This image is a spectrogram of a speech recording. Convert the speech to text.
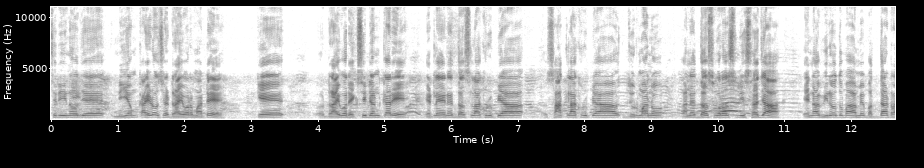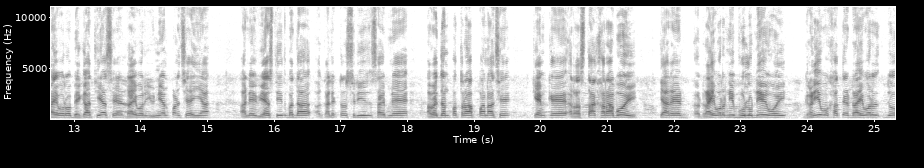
શ્રીનો જે નિયમ કાઢ્યો છે ડ્રાઈવર માટે કે ડ્રાઈવર એક્સિડન્ટ કરે એટલે એને દસ લાખ રૂપિયા, સાત લાખ રૂપિયા જુર્માનો અને દસ વર્ષની સજા એના વિરોધમાં અમે બધા ડ્રાઈવરો ભેગા થયા છે. ડ્રાઈવર યુનિયન પણ છે અહીંયા અને વ્યવસ્થિત બધા કલેક્ટર શ્રી સાહેબને આવેદનપત્ર આપવાના છે. કેમ કે રસ્તા ખરાબ હોય ત્યારે ડ્રાઈવરની ભૂલ નહીં હોય. ઘણી વખતે ડ્રાઈવર જો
